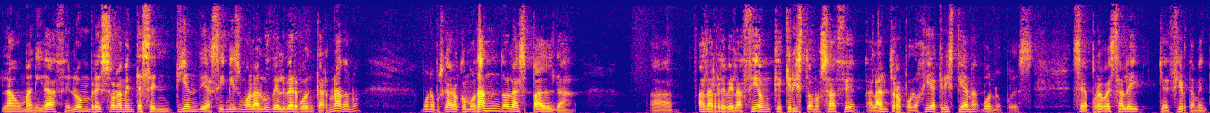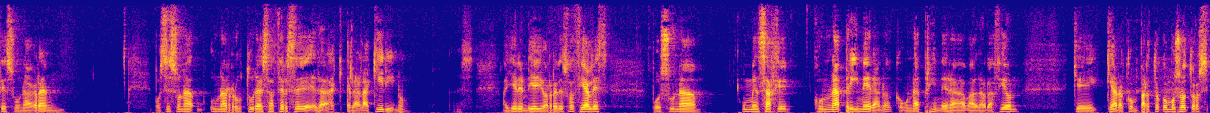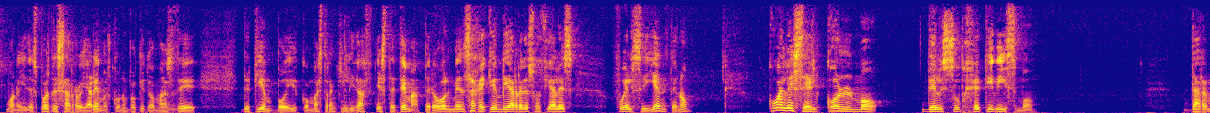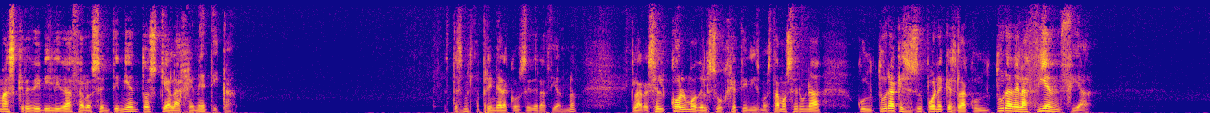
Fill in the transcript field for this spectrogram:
la humanidad. El hombre solamente se entiende a sí mismo a la luz del verbo encarnado, ¿no? Bueno, pues claro, como dando la espalda a, a la revelación que Cristo nos hace, a la antropología cristiana, bueno, pues se aprueba esa ley que ciertamente es una gran, pues es una, una ruptura, es hacerse el, ara- el araquiri, ¿no? Ayer envié yo a redes sociales, pues una, un mensaje con una primera, ¿no? Con una primera valoración que, que ahora comparto con vosotros, bueno, y después desarrollaremos con un poquito más de, de tiempo y con más tranquilidad este tema. Pero el mensaje que envié a redes sociales fue el siguiente, ¿no? ¿Cuál es el colmo del subjetivismo? Dar más credibilidad a los sentimientos que a la genética. Esta es la primera consideración, ¿no? Claro, es el colmo del subjetivismo. Estamos en una cultura que se supone que es la cultura de la ciencia.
